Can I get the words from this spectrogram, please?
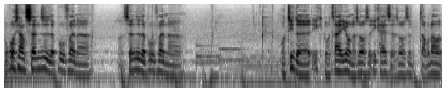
不过像生日的部分呢，呃，生日的部分呢，我记得一我在用的时候是一开始的时候是找不到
